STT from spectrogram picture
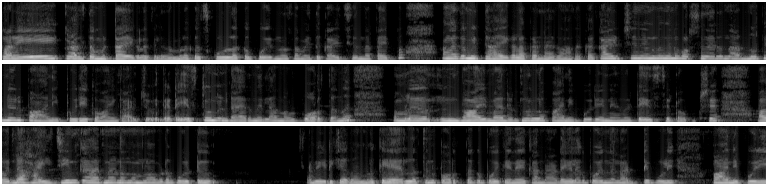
പഴയ കാലത്തെ മിഠായികളൊക്കെ ഇല്ലേ? നമ്മളൊക്കെ സ്കൂളിലൊക്കെ പോയിരുന്ന സമയത്ത് കഴിച്ചിരുന്ന ടൈപ്പ് അങ്ങനത്തെ മിഠായികളൊക്കെ ഉണ്ടായിരുന്നു. അതൊക്കെ കഴിച്ച് ഞങ്ങളിങ്ങനെ കുറച്ച് നേരം നടന്നു. പിന്നെ ഒരു പാനിപ്പൂരിയൊക്കെ വാങ്ങി കഴിച്ചു. വലിയ ടേസ്റ്റ് ഒന്നും ഉണ്ടായിരുന്നില്ല. നമ്മൾ പുറത്തുനിന്ന് നമ്മൾ ഭായിമാരുടെ അടുത്തുനിന്നുള്ള പാനിപ്പൂരി തന്നെയാണ് ടേസ്റ്റ് കേട്ടോ പക്ഷേ അവരുടെ ഹൈജീൻ കാരണമാണ് നമ്മൾ അവിടെ പോയിട്ട് മേടിക്കാതെ. നമ്മൾ കേരളത്തിന് പുറത്തൊക്കെ പോയി കഴിഞ്ഞാൽ കർണാടകയിലൊക്കെ പോയി നല്ല അടിപൊളി പാനിപ്പൂരി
